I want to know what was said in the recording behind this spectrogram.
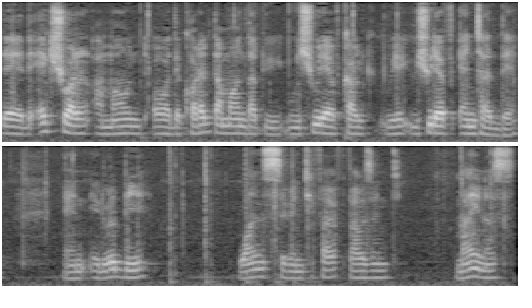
the the actual amount or the correct amount that we, we should have we, we should have entered there. And it will be 175,000 minus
